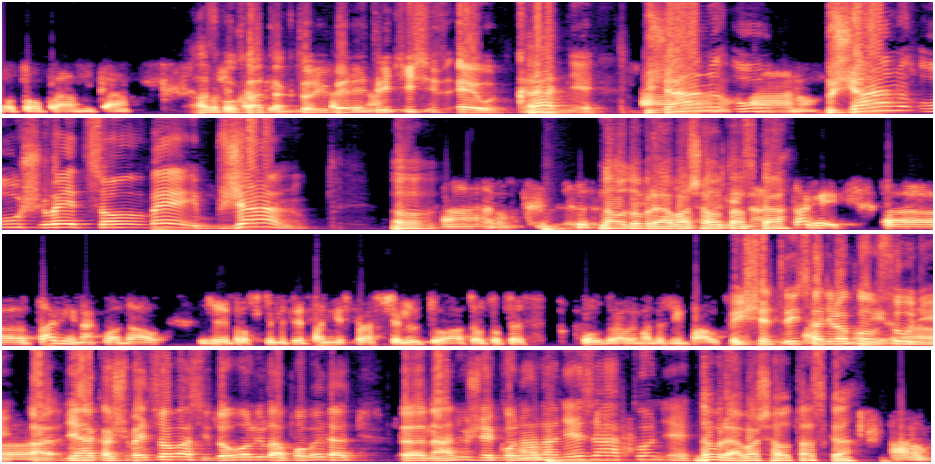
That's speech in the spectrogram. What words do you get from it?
od toho právnika. Advokáta, ktorý bere 3000 eur. Kradne. Bžan áno, u, áno. Bžan u Švecovej. Bžan. Uh, áno. No dobre, a vaša tak otázka? Na, tak hej, uh, tak mi nakladal, že proste mi tie pani je strašne ľúto a toto cez pozdravujem a držím palce. Vyše 30 rokov súdi a nejaká Švecová si dovolila povedať uh, na ňu, že konala nezákonne. Dobre, a vaša otázka? Áno.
